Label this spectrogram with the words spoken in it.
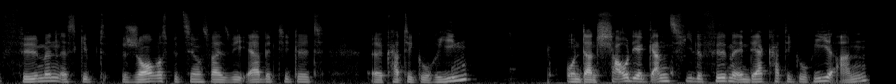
Filmen. Es gibt Genres, beziehungsweise wie er betitelt, äh, Kategorien und dann schau dir ganz viele Filme in der Kategorie an,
